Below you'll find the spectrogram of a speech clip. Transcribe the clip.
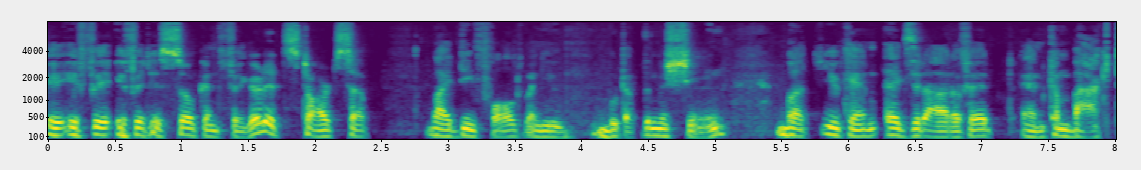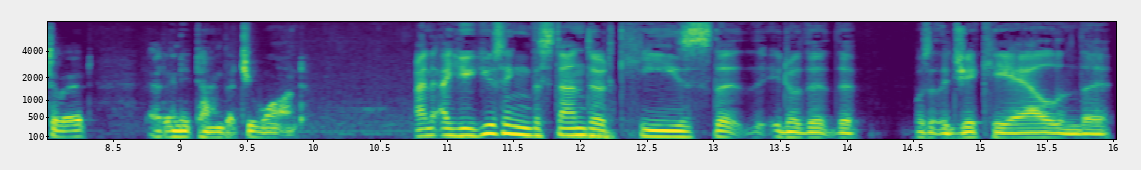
if if it is so configured, it starts up by default when you boot up the machine, but you can exit out of it and come back to it at any time that you want. And are you using the standard keys that you know the the was it the JKL and the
